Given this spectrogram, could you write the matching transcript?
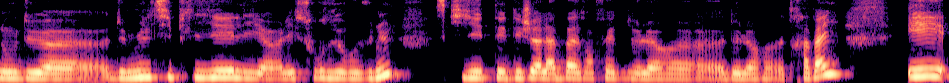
donc de, multiplier les, sources de revenus, ce qui était déjà la base, en fait, de leur travail. Et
